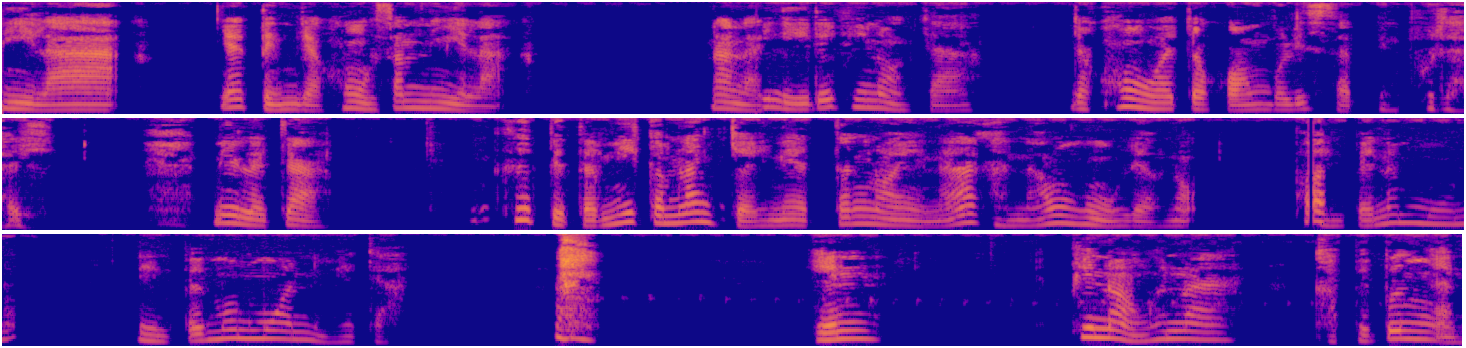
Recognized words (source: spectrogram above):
นี่ล่ะอย่าตึงอยากฮู้ซ้ำนี่ล่ะ นั่นแหละพี่หลีได้พี่น้องจ้าอยากฮู้ว่าเจ้าของบริษัทเป็นผู้ใดนี่แหละจ้ะคือเป็นแต่มีกำลังใจแน่ตั้งหน่อยนะค่ะน้าหูแล้วเนาะพราะเห็นไปน้ำมูเนาะเห็นไปม่วนๆนี่แม่จ้ะ เห็น พี่น้องเพิ่นว่าขับไปเบิ่งอัน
